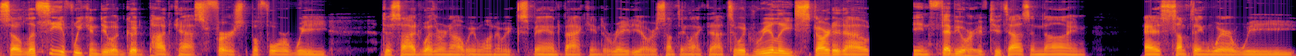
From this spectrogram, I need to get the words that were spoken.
So let's see if we can do a good podcast first before we decide whether or not we want to expand back into radio or something like that. So it really started out in February of 2009 as something where we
